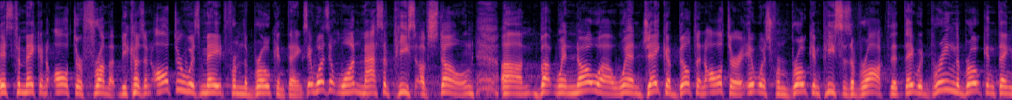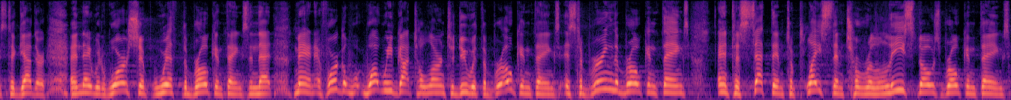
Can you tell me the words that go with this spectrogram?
is to make an altar from it because an altar was made from the broken things. It wasn't one massive piece of stone, um, but when Noah, when Jacob built an altar, it was from broken pieces of rock that they would bring the broken things together and they would worship with the broken things. And that, man, if we're what we've got to learn to do with the broken things is to bring the broken things and to set them, to place them, to release those broken things,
